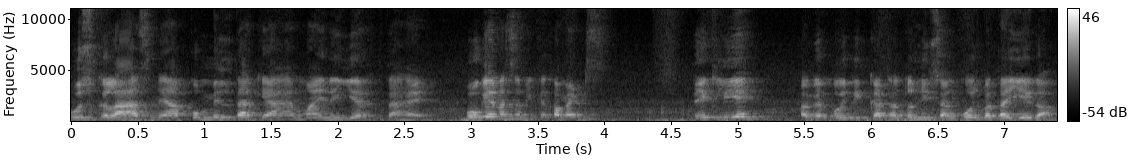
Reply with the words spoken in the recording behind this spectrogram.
उस क्लास में आपको मिलता क्या है, मायने ये रखता है। हो गया ना सभी के कमेंट्स देख लिए? अगर कोई दिक्कत है तो निसंकोच बताइएगा।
